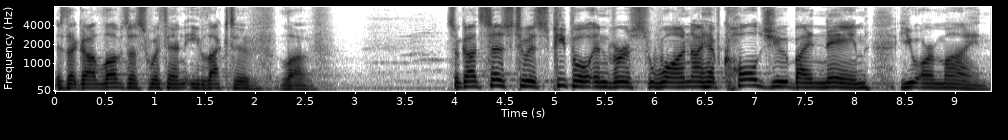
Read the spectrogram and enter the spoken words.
is that God loves us with an elective love. So God says to his people in verse 1 I have called you by name, you are mine.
